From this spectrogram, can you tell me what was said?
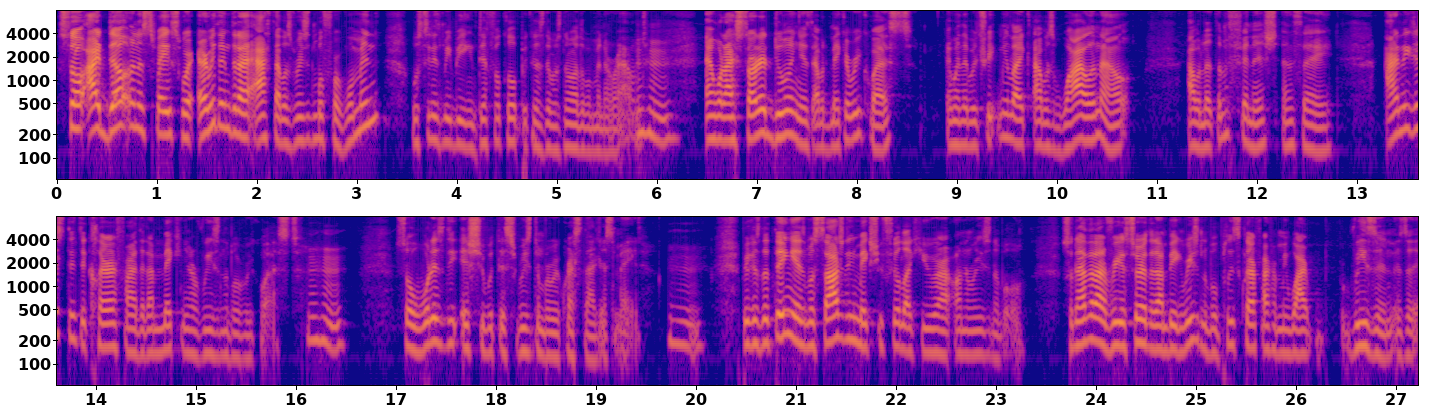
So I dealt in a space where everything that I asked that was reasonable for a woman was seen as me being difficult because there was no other women around. Mm-hmm. And what I started doing is I would make a request, and when they would treat me like I was wilding out, I would let them finish and say, "I need just need to clarify that I'm making a reasonable request." Mm-hmm. So what is the issue with this reasonable request that I just made? Mm-hmm. Because the thing is, misogyny makes you feel like you are unreasonable. So now that I've reasserted that I'm being reasonable, please clarify for me why reason is a,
